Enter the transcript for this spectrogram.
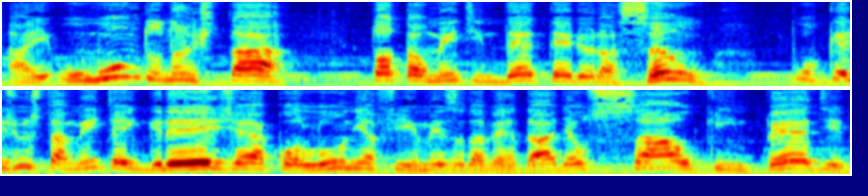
Aí, o mundo não está totalmente em deterioração, porque justamente a igreja é a coluna e a firmeza da verdade, é o sal que impede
